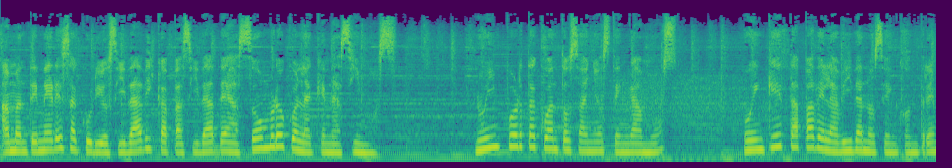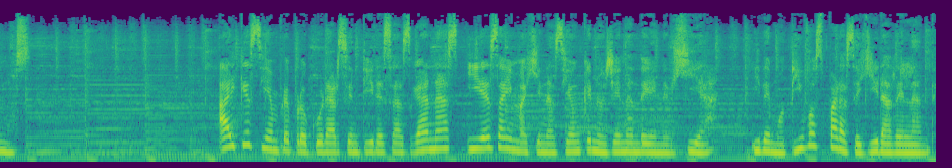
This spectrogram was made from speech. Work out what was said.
a mantener esa curiosidad y capacidad de asombro con la que nacimos. No importa cuántos años tengamos o en qué etapa de la vida nos encontremos. Hay que siempre procurar sentir esas ganas y esa imaginación que nos llenan de energía y de motivos para seguir adelante.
